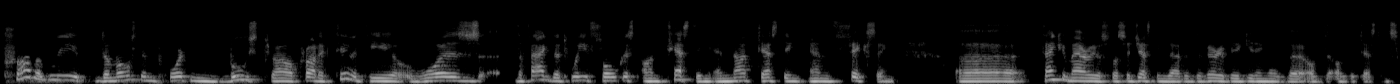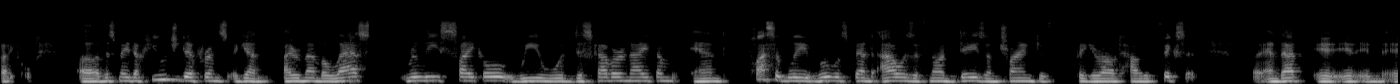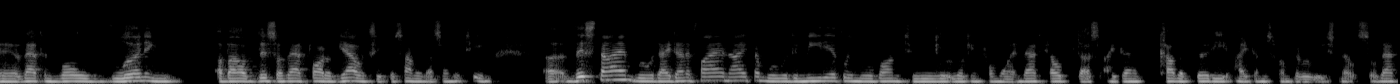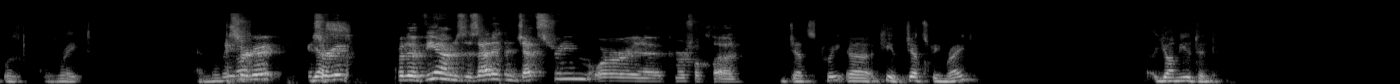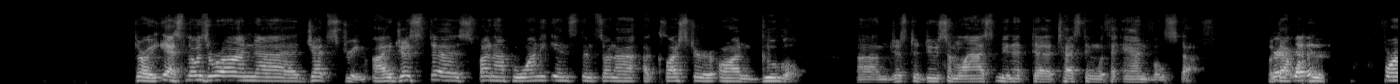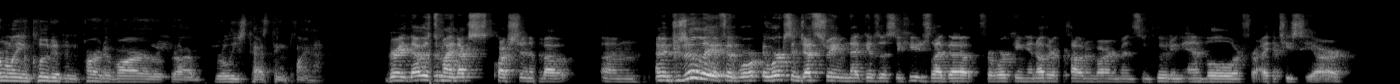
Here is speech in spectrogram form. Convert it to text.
probably the most important boost to our productivity was the fact that we focused on testing and not testing and fixing. Uh, thank you, Marius, for suggesting that at the very beginning of the of the of the testing cycle. Uh, this made a huge difference. Again, I remember last release cycle we would discover an item and possibly we would spend hours, if not days, on trying to figure out how to fix it, and that it, it, uh, that involved learning about this or that part of Galaxy for some of us on the team. Uh, this time, we would identify an item, we would immediately move on to looking for more, and that helped us identify cover 30 items from the release notes. So that was great. And moving Hey, on. Sergey, hey, Yes. Sergey, for the VMs, is that in Jetstream or in a commercial cloud? Jetstream, uh, Keith, Jetstream, right? You're muted. Sorry, yes, those are on uh, Jetstream. I just uh, spun up one instance on a, a cluster on Google, um, just to do some last minute uh, testing with the Anvil stuff. But that wasn't formally included in part of our uh, release testing plan. Great, that was my next question about, um, I mean, presumably if it wor- it works in Jetstream, that gives us a huge leg up for working in other cloud environments, including Anvil or for ITCR.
